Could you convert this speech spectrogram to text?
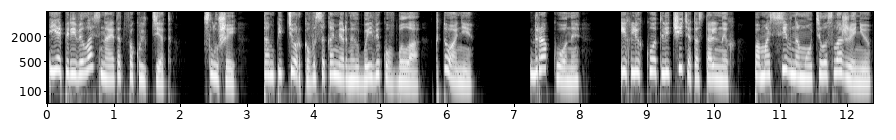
я перевелась на этот факультет? Слушай, там пятерка высокомерных боевиков была. Кто они? Драконы. Их легко отличить от остальных по массивному телосложению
